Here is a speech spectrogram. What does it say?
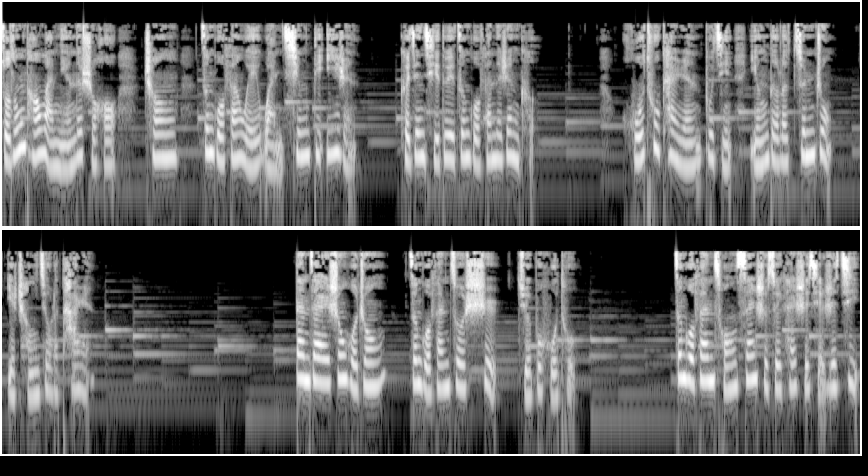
左宗棠晚年的时候称曾国藩为晚清第一人，可见其对曾国藩的认可。糊涂看人，不仅赢得了尊重，也成就了他人。但在生活中，曾国藩做事绝不糊涂。曾国藩从三十岁开始写日记，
